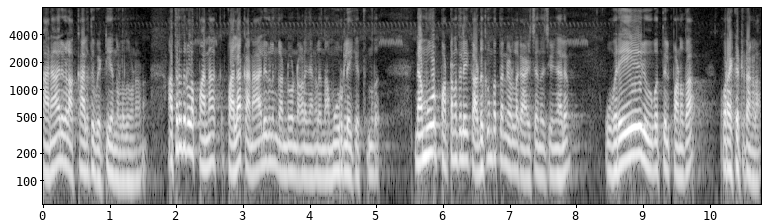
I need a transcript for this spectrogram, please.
കനാലുകൾ അക്കാലത്ത് വെട്ടി എന്നുള്ളതുകൊണ്ടാണ്. അത്തരത്തിലുള്ള പല പല കനാലുകളും കണ്ടുകൊണ്ടാണ് ഞങ്ങൾ നമ്മൂറിലേക്ക് എത്തുന്നത്. നമ്മൂർ പട്ടണത്തിലേക്ക് അടുക്കുമ്പോൾ തന്നെയുള്ള കാഴ്ച എന്ന് വെച്ച് കഴിഞ്ഞാൽ ഒരേ രൂപത്തിൽ പണിത കുറേ കെട്ടിടങ്ങളാണ്.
